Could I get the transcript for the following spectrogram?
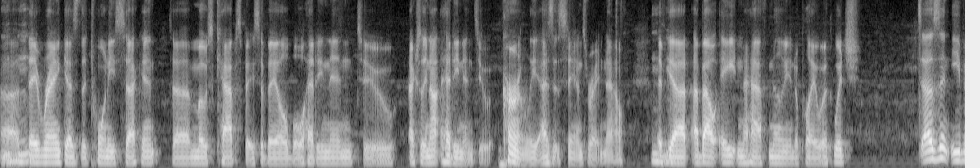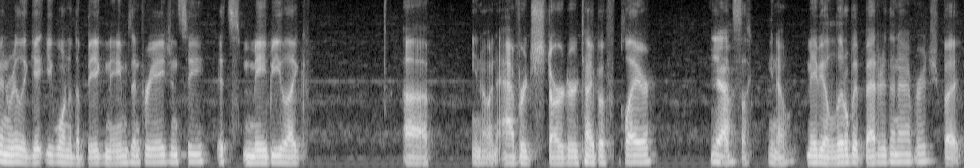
Uh, Mhm. They rank as the 22nd uh, most cap space available heading into, actually not heading into, currently as it stands right now. They've Mhm. got about eight and a half million to play with, which doesn't even really get you one of the big names in free agency. It's maybe like, uh, you know, an average starter type of player. yeah. it's like, you know, maybe a little bit better than average, but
